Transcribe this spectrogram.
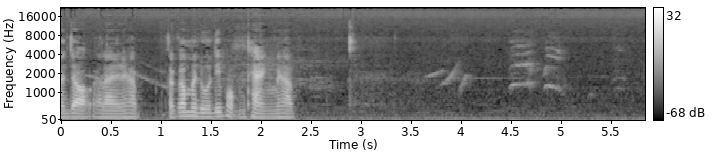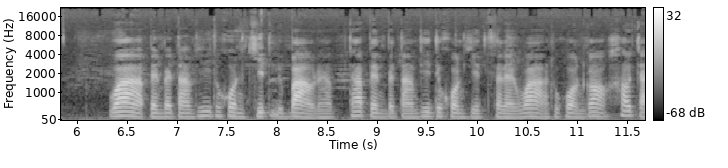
มันจะออกอะไรนะครับ แล้วก็มาดูที่ผมแทงนะครับ ว่าเป็นไปตามที่ทุกคนคิดหรือเปล่านะครับ ถ้าเป็นไปตามที่ทุกคนคิดแสดงว่าทุกคนก็เข้าใจ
